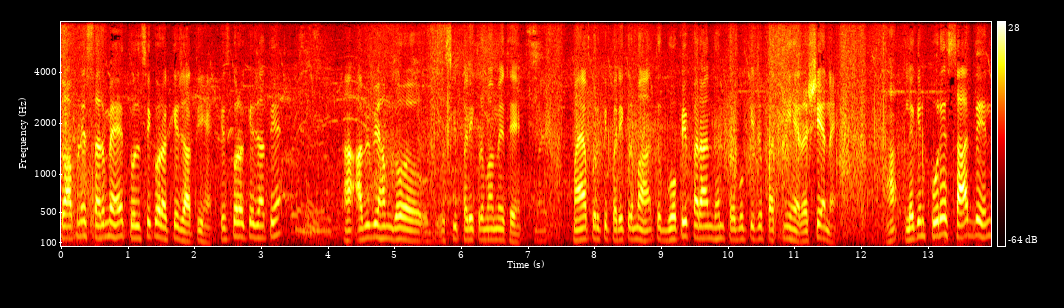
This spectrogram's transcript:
तो अपने सर में तुलसी को रख के जाती हैं। किसको रख के जाती हैं? हाँ अभी भी हम गो उसकी परिक्रमा में थे। मायापुर की परिक्रमा। तो गोपी परांधन प्रभु की जो पत्नी है, रशियन है। हाँ लेकिन पूरे सात दिन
